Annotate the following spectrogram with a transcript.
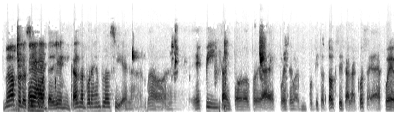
no, pero sí, como te dije, en mi casa, por ejemplo, sí, es es pinta y todo, pero ya después se vuelve un poquito tóxica la cosa. Ya después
